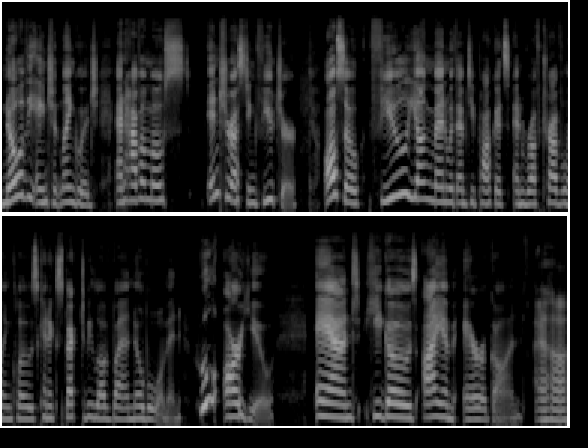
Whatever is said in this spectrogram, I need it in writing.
know of the ancient language and have a most interesting future also few young men with empty pockets and rough traveling clothes can expect to be loved by a noblewoman who are you and he goes i am eragon uh huh.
